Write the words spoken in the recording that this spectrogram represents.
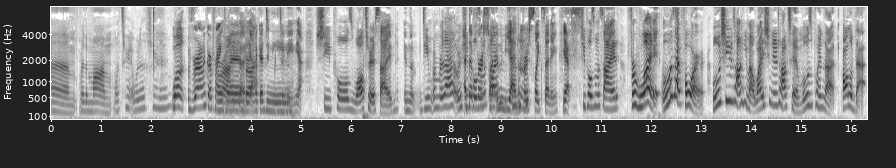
um, where the mom, what's her, what is her name? Well, Veronica Franklin, Veronica, yeah. Dineen. Dineen, yeah. She pulls Walter aside in the. Do you remember that? Where she At the pulls first him aside in one? the, yeah, the Mhm. first like setting. Yes. She pulls him aside for what? What was that for? What was she even talking about? Why did she need to talk to him? What was the point of that? All of that.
